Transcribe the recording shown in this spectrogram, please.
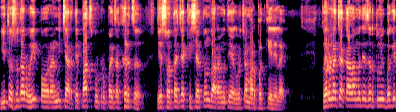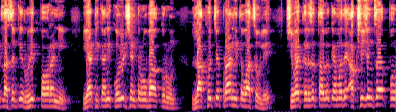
इथंसुद्धा रोहित पवारांनी चार ते पाच कोटी रुपयाचा खर्च हे स्वतःच्या खिशातून बारामती ॲग्रोच्या मार्फत केलेला आहे. करोनाच्या काळामध्ये जर तुम्ही बघितलं असेल की रोहित पवारांनी या ठिकाणी कोविड सेंटर उभा करून लाखोचे प्राण इथं वाचवले शिवाय कर्जत तालुक्यामध्ये ऑक्सिजनचा पुर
